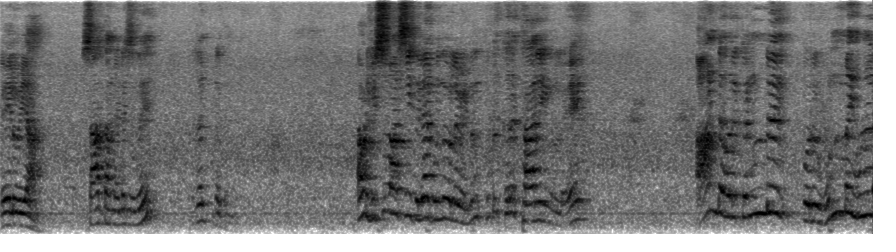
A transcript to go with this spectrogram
லேலுயா சாத்தான் என்ன செய்து நிரப்பினது? அப்படி விசுவாசியை தெளிவாக புரிந்து கொள்ள வேண்டும். கொடுக்கிற காரியங்களில் ஆண்டவருக்கென்று ஒரு உண்மை உள்ள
